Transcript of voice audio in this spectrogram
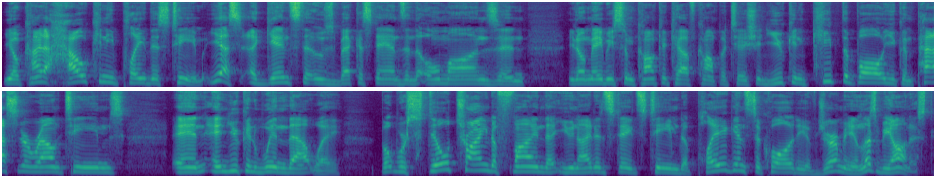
you know, kind of how can he play this team? Yes, against the Uzbekistans and the Omans and, you know, maybe some CONCACAF competition. You can keep the ball, you can pass it around teams, and, and you can win that way. But we're still trying to find that United States team to play against the quality of Germany. And let's be honest,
